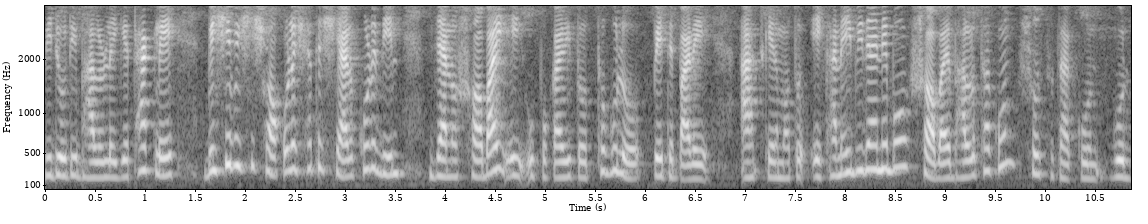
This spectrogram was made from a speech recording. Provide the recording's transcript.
ভিডিওটি ভালো লেগে থাকলে বেশি বেশি সকলের সাথে শেয়ার করে দিন যেন সবাই এই উপকারী তথ্যগুলো পেতে পারে। আজকের মতো এখানেই বিদায় নেব। সবাই ভালো থাকুন, সুস্থ থাকুন।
